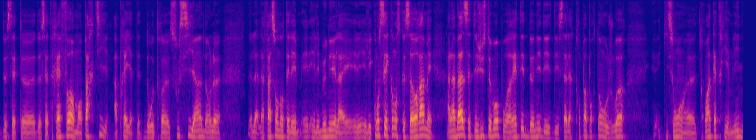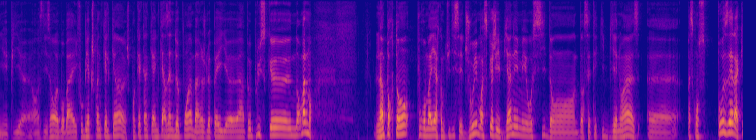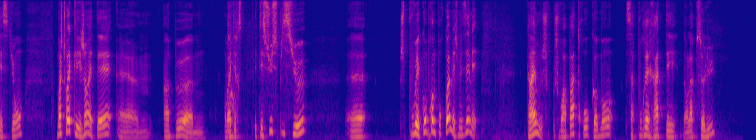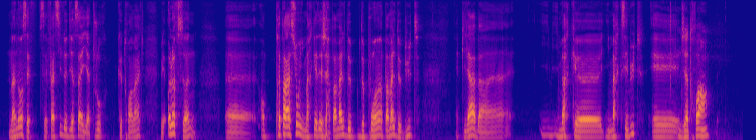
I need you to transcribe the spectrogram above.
de, cette, euh, de cette réforme en partie. Après, il y a peut-être d'autres soucis hein, dans le, la, façon dont elle est, elle est menée là, et, les conséquences que ça aura. Mais à la base, c'était justement pour arrêter de donner des salaires trop importants aux joueurs qui sont euh, 3 4e ligne et puis euh, en se disant bon bah il faut bien que je prenne quelqu'un je prends quelqu'un qui a une quinzaine de points ben je le paye euh, un peu plus que normalement. L'important pour Maillard comme tu dis c'est de jouer. Moi ce que j'ai bien aimé aussi dans, dans cette équipe biennoise euh, parce qu'on se posait la question moi je trouvais que les gens étaient un peu on va dire étaient suspicieux. Je pouvais comprendre pourquoi mais je me disais mais quand même je, je vois pas trop comment ça pourrait rater dans l'absolu. Maintenant, c'est facile de dire ça, il y a toujours que trois matchs. Mais Olofsson, euh, en préparation, il marquait déjà pas mal de, de points, pas mal de buts. Et puis là, ben, il, il marque, euh, il marque ses buts. Et... Déjà 3, hein.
